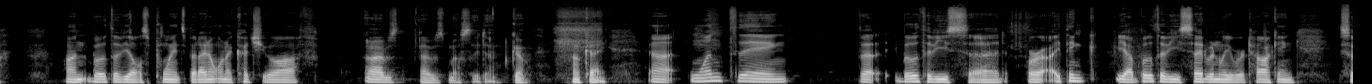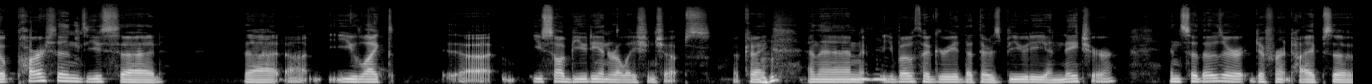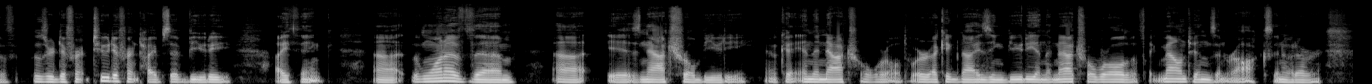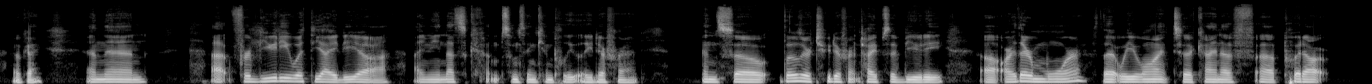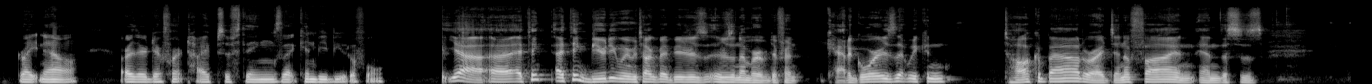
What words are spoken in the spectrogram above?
on both of y'all's points, but I don't want to cut you off. I was I was mostly done. Go. Okay. Uh, one thing that both of you said, or I think, yeah, both of you said when we were talking. So, Parsons, you said that uh, you liked, uh, you saw beauty in relationships. Okay. And then you both agreed that there's beauty in nature. And so, those are different types of, those are different, two different types of beauty, I think. Uh, one of them uh, is natural beauty. Okay, in the natural world, we're recognizing beauty in the natural world with like mountains and rocks and whatever. Okay, and then uh, for beauty with the idea, I mean that's com- something completely different. And so those are two different types of beauty. Uh, are there more that we want to kind of uh, put out right now? Are there different types of things that can be beautiful? Yeah, uh, I think I think beauty. When we talk about beauty, there's, there's a number of different categories that we can talk about or identify, and and this is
